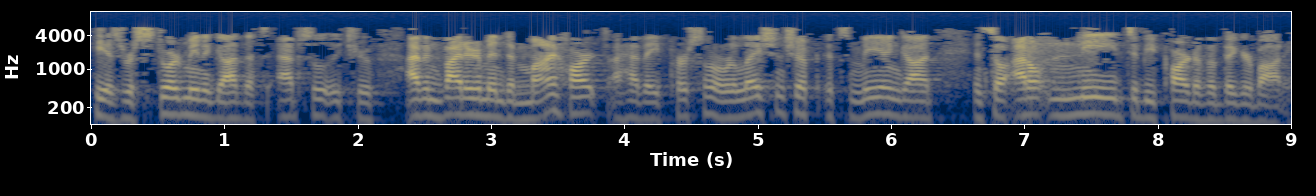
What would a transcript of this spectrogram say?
He has restored me to God. That's absolutely true. I've invited him into my heart. I have a personal relationship. It's me and God. And so I don't need to be part of a bigger body.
